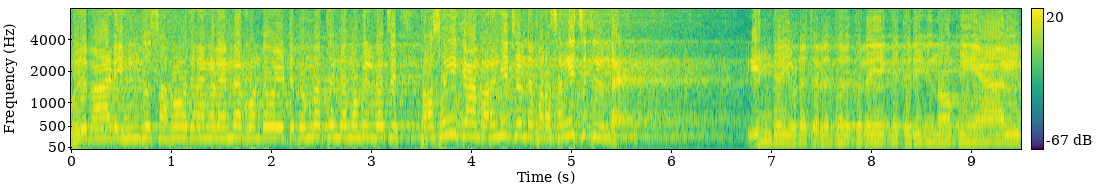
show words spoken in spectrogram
ഒരുപാട് ഹിന്ദു സഹോദരങ്ങൾ എന്നെ കൊണ്ടുപോയിട്ട് ബിംബത്തിന്റെ മുമ്പിൽ വെച്ച് പ്രസംഗിക്കാൻ പറഞ്ഞിട്ടുണ്ട് പ്രസംഗിച്ചിട്ടുണ്ട്. ഇന്ത്യയുടെ ചരിത്രത്തിലേക്ക് തിരിഞ്ഞു നോക്കിയാൽ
